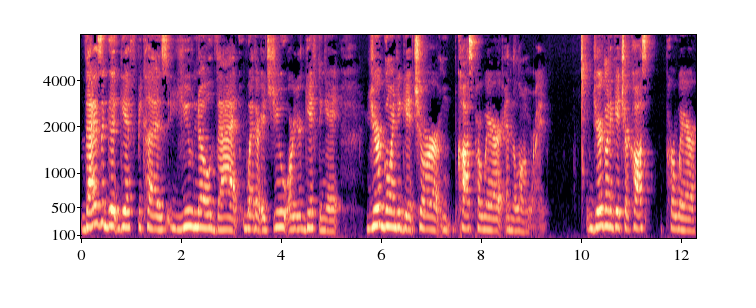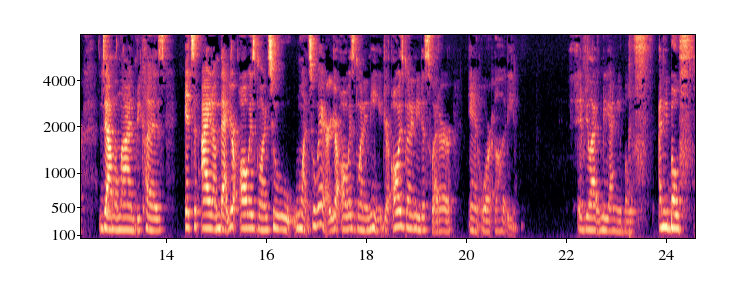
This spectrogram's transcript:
That is a good gift because you know that whether it's you or you're gifting it, you're going to get your cost per wear in the long run. You're going to get your cost per wear down the line because it's an item that you're always going to want to wear. You're always going to need. You're always going to need a sweater and or a hoodie. If you're like me, I need both. I need both.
